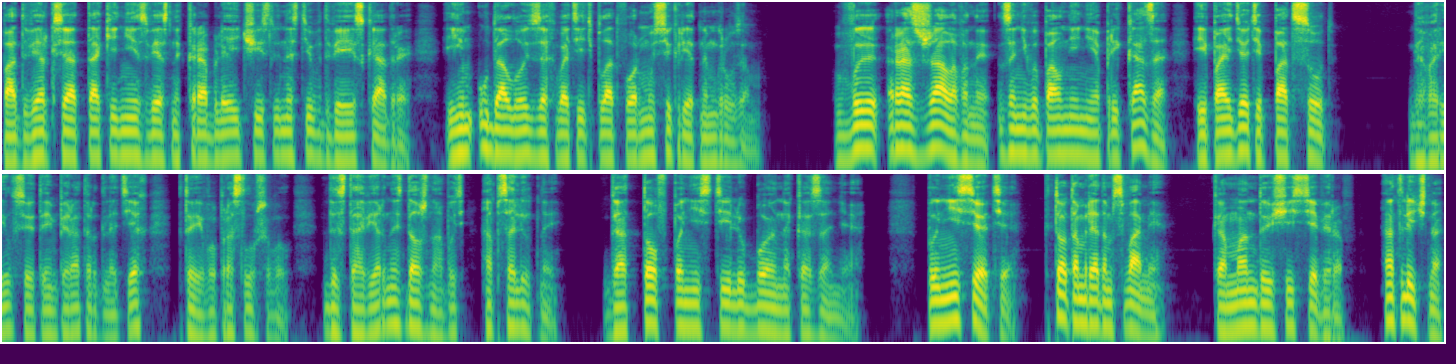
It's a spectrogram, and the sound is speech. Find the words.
Подвергся атаке неизвестных кораблей численностью в две эскадры. Им удалось захватить платформу с секретным грузом. «Вы разжалованы за невыполнение приказа и пойдете под суд», — говорил все это император для тех, кто его прослушивал. «Достоверность должна быть абсолютной. Готов понести любое наказание». «Понесете. Кто там рядом с вами?» «Командующий Северов». Отлично.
